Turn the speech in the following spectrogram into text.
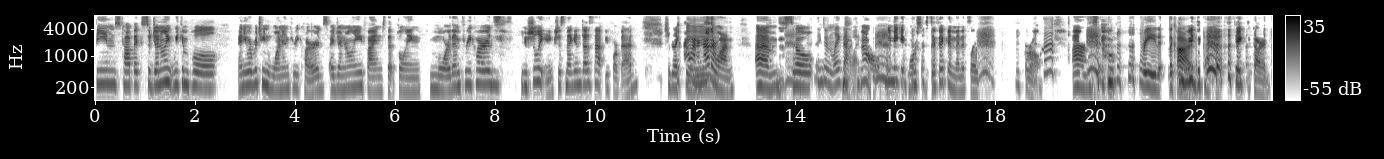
themes, topics. So generally, we can pull anywhere between one and three cards. I generally find that pulling more than three cards, usually anxious Megan does that before bed. She'll be like, "I want another one." Um, so I didn't like that one. no, you make it more specific? And then it's like, girl. Um, so Read the card. Read the card. take the card.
